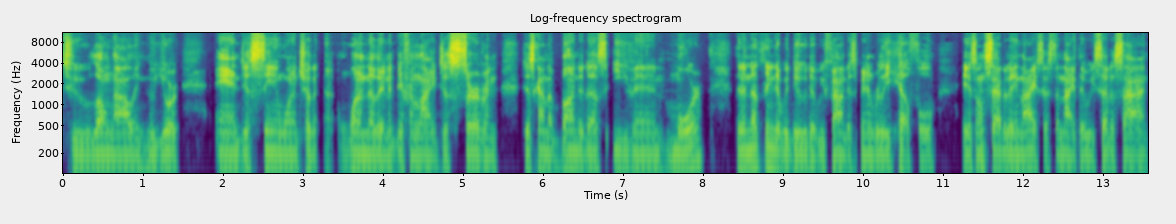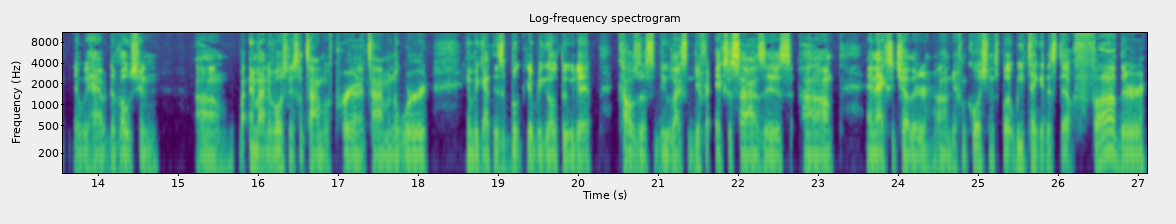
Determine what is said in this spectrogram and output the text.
to Long Island, New York, and just seeing one each other, uh, one another in a different light, just serving, just kind of bonded us even more. Then another thing that we do that we found has been really helpful is on Saturday nights. That's the night that we set aside that we have devotion. Um, and by devotion, it's a time of prayer and a time in the Word. And we got this book that we go through that causes us to do like some different exercises. Um, and ask each other um, different questions. But we take it a step further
